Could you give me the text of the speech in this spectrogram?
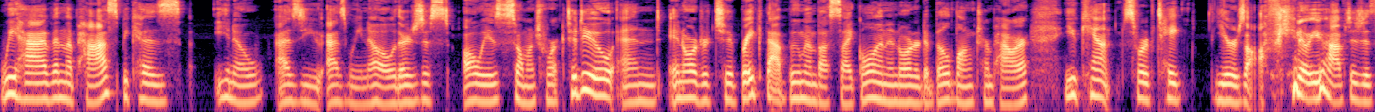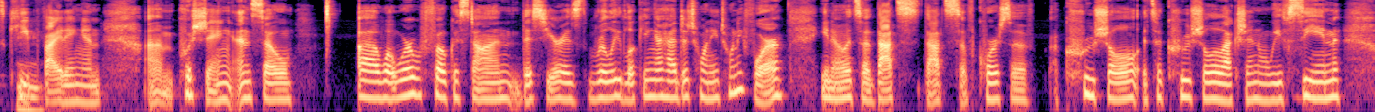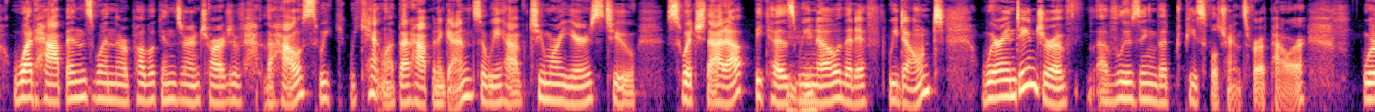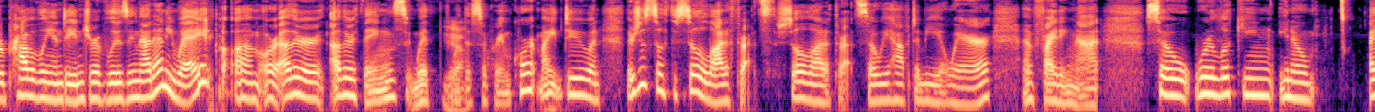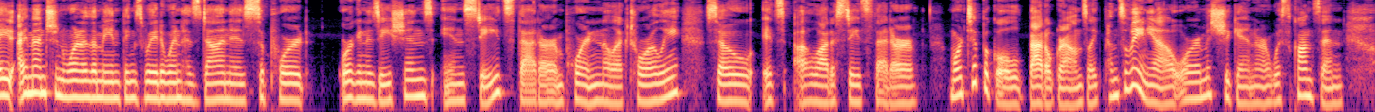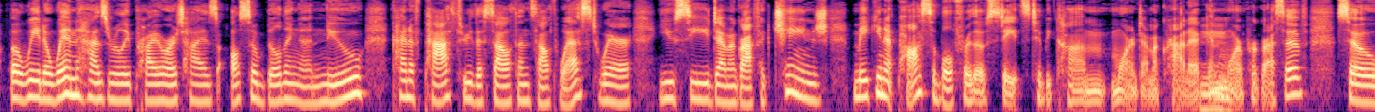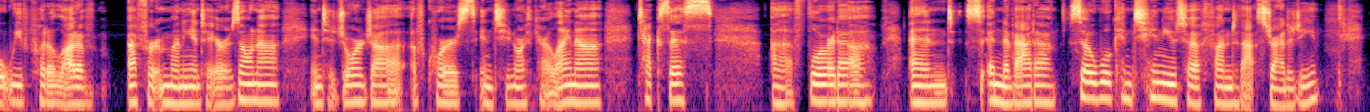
we have in the past because you know as you as we know there's just always so much work to do. And in order to break that boom and bust cycle and in order to build long-term power you can't sort of take years off. You know you have to just keep fighting and um, pushing. And so uh, what we're focused on this year is really looking ahead to 2024. You know, it's a that's that's of course a, a crucial it's a crucial election. We've seen what happens when the Republicans are in charge of the House. We we can't let that happen again. So we have two more years to switch that up because we know that if we don't, we're in danger of of losing the peaceful transfer of power we're probably in danger of losing that anyway, um, or other other things with Yeah. what the Supreme Court might do. And there's just still, there's still a lot of threats. There's still a lot of threats. So we have to be aware and fighting that. So we're looking, you know, I, I mentioned one of the main things Way to Win has done is support organizations in states that are important electorally. So it's a lot of states that are more typical battlegrounds like Pennsylvania or Michigan or Wisconsin. But Way to Win has really prioritized also building a new kind of path through the South and Southwest where you see demographic change, making it possible for those states to become more democratic and mm. more progressive. So we've put a lot of effort and money into Arizona, into Georgia, of course, into North Carolina, Texas, uh, Florida, and and Nevada. So we'll continue to fund that strategy.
